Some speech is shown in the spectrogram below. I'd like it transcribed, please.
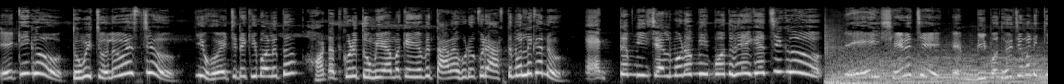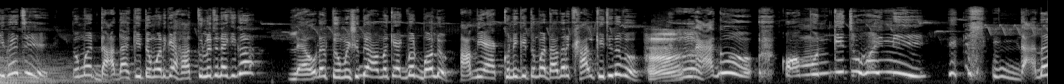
এ কি গো? তুমি চলেও এসছো? কি হয়েছেটা কি বলো তো? হঠাৎ করে তুমি আমাকে এইভাবে তাড়াহুড়ো করে আসতে বললে কেন? একটা বিশাল বড় বিপদ হয়ে গেছে গো। এই সেরেছে। বিপদ হয়েছে মানে কি হয়েছে? তোমার দাদা কি তোমার গায়ে হাত তুলেছে নাকি গো? লেওরা তুমি শুধু আমাকে একবার বলো। আমি এক্ষুনি কি তোমার দাদার খাল খিচে দেবো? না গো অমন কিছু হয়নি। দাদা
